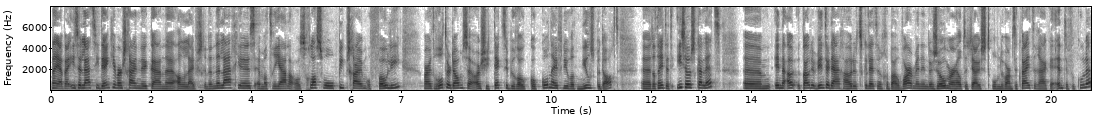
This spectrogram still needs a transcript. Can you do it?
Nou ja, bij isolatie denk je waarschijnlijk aan uh, allerlei verschillende laagjes en materialen als glaswol, piepschuim of folie. Maar het Rotterdamse architectenbureau Cocon heeft nu wat nieuws bedacht. Uh, dat heet het isoskelet. Um, in de koude winterdagen houdt het skelet een gebouw warm. En in de zomer helpt het juist om de warmte kwijt te raken en te verkoelen.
